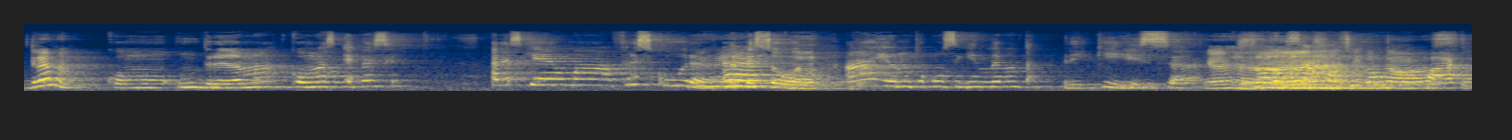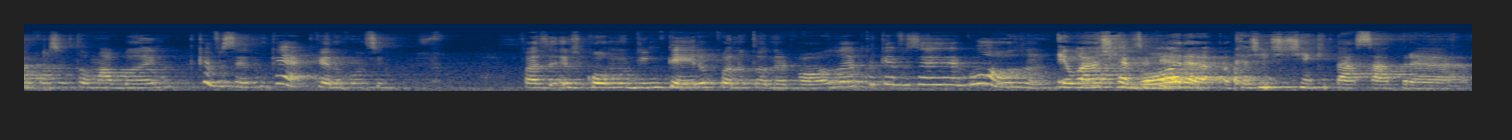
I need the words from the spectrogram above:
Drama? como um drama, como as- é, parece, parece que é uma frescura Uhum. da É. pessoa. É. Ai, eu não tô conseguindo levantar. Preguiça. Nossa, eu não consigo arrumar um Nossa. quarto, não consigo tomar banho. Porque você não quer, porque eu não consigo fazer. Eu como o dia inteiro quando eu tô nervosa, é porque você é gulosa. Eu acho que agora o que a gente tinha que passar para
